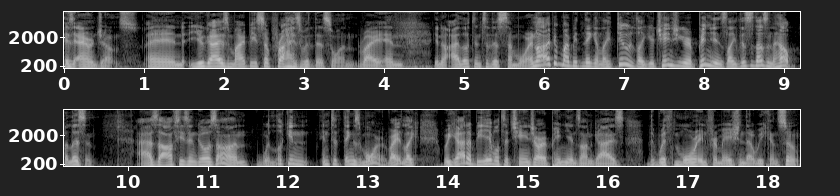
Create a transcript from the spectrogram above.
is Aaron Jones. And you guys might be surprised with this one, right? And, you know, I looked into this some more. And a lot of people might be thinking, like, dude, like, you're changing your opinions. Like, this doesn't help. But listen, as the offseason goes on, we're looking into things more, right? Like, we got to be able to change our opinions on guys with more information that we consume,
